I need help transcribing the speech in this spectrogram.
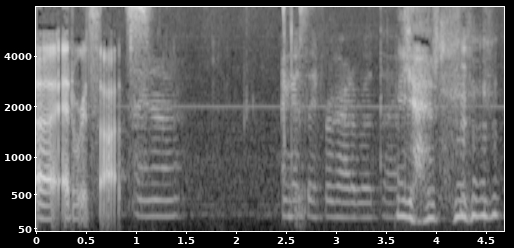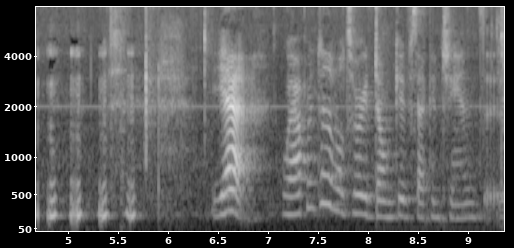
uh, Edward's thoughts. I know. I guess I forgot about that. Yes. Yeah. What happened to the Volturi don't give second chances?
